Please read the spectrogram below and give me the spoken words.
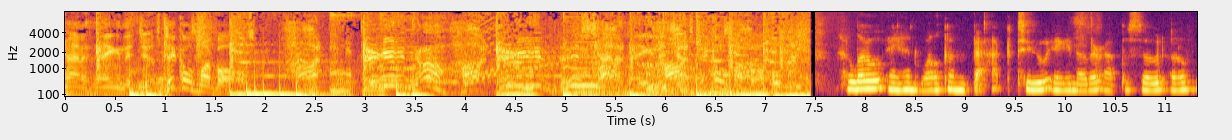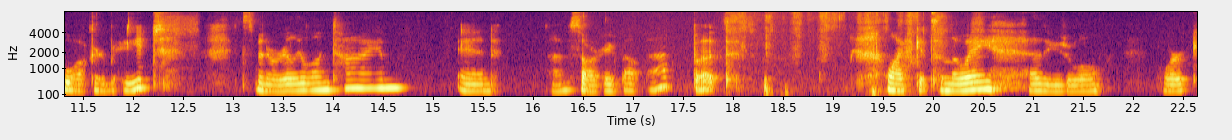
kind of thing that just tickles my balls. Hot diggity, hot diggity, this kind of thing that just tickles my balls. Hello and welcome back to another episode of Walker Bait. It's been a really long time and I'm sorry about that, but life gets in the way as usual. Work,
